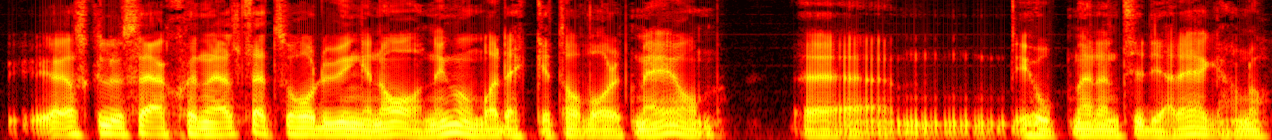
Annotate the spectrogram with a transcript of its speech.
jag skulle säga generellt sett så har du ingen aning om vad däcket har varit med om eh, ihop med den tidigare ägaren. Då.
